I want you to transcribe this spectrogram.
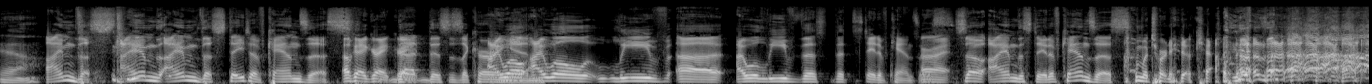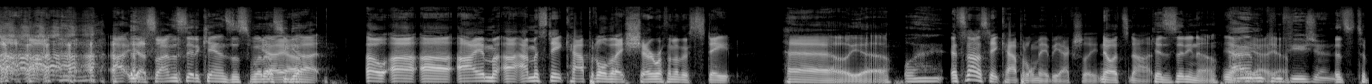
yeah. I'm the I am I am the state of Kansas. Okay, great, great. That this is occurring. I will. in. I will leave. Uh, I will leave the the state of Kansas. All right. So I am the state of Kansas. I'm a tornado cow. uh, yeah. So I'm the state of Kansas. What Yeah, else yeah. you got? Oh, uh, uh, I'm uh, I'm a state capital that I share with another state. Hell yeah. What? It's not a state capital, maybe actually. No, it's not. Kansas City. No. Yeah, I'm yeah, yeah. confusion. It's to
